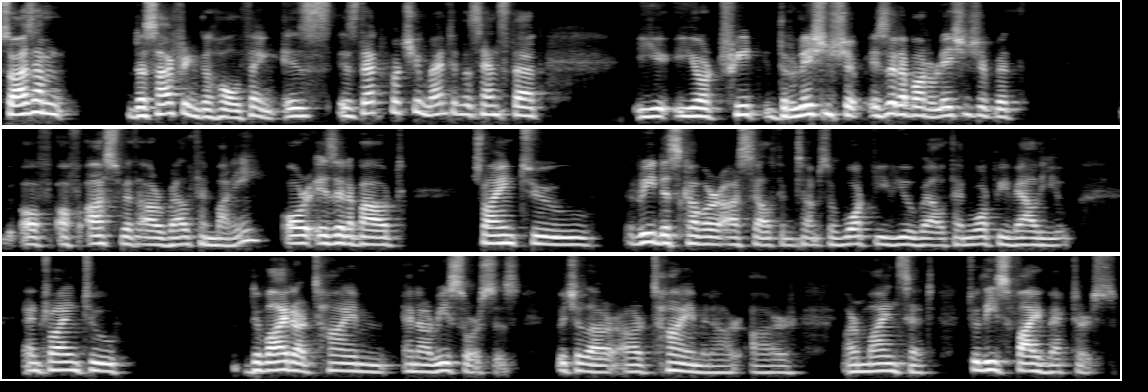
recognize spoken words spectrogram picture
So as I'm deciphering the whole thing is is that what you meant in the sense that you, your treat the relationship is it about relationship with of of us with our wealth and money or is it about trying to rediscover ourselves in terms of what we view wealth and what we value and trying to divide our time and our resources which is our, our time and our, our our mindset to these five vectors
